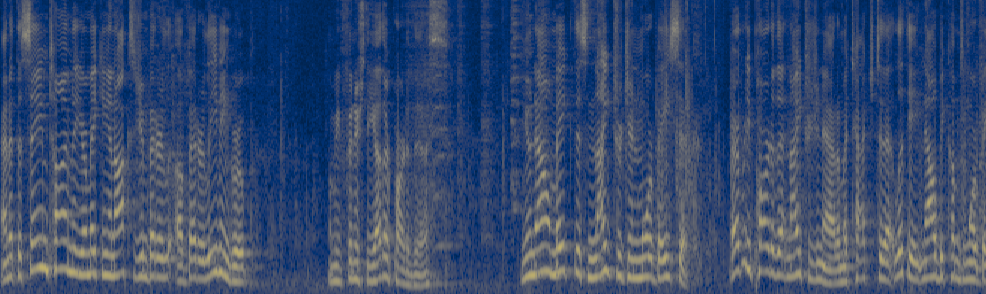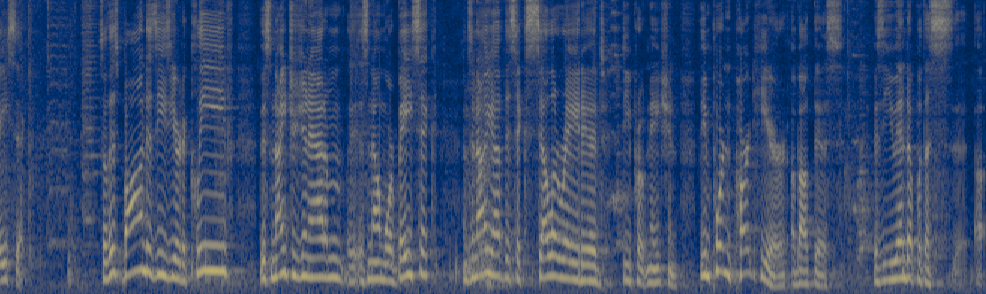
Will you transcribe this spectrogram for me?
And at the same time that you're making an oxygen better, a better leaving group, let me finish the other part of this. You now make this nitrogen more basic. Every part of that nitrogen atom attached to that lithiate now becomes more basic. So this bond is easier to cleave. This nitrogen atom is now more basic. And so now you have this accelerated deprotonation. The important part here about this is that you end up with a,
